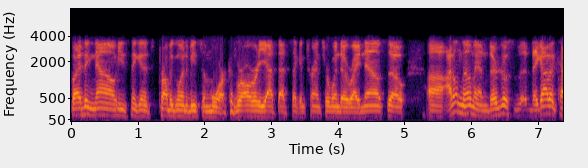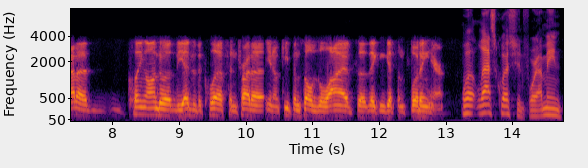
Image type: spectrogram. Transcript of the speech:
But I think now he's thinking it's probably going to be some more because we're already at that second transfer window right now. So uh, I don't know, man. They're just they got to kind of cling on to the edge of the cliff and try to you know keep themselves alive so they can get some footing here. Well, last question for you. I mean,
